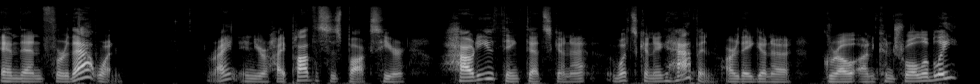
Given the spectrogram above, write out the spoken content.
And then for that one, right, in your hypothesis box here, how do you think that's going to, what's going to happen? Are they going to grow uncontrollably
